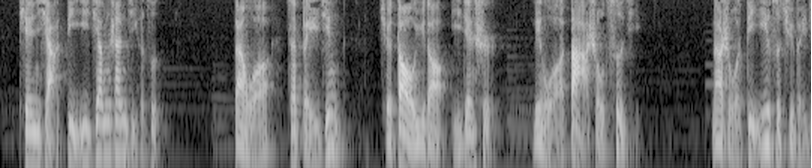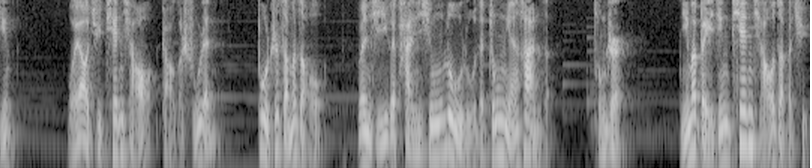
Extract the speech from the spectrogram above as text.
“天下第一江山”几个字。但我在北京却倒遇到一件事，令我大受刺激。那是我第一次去北京。我要去天桥找个熟人，不知怎么走，问起一个袒胸露乳的中年汉子：“同志，你们北京天桥怎么去？”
